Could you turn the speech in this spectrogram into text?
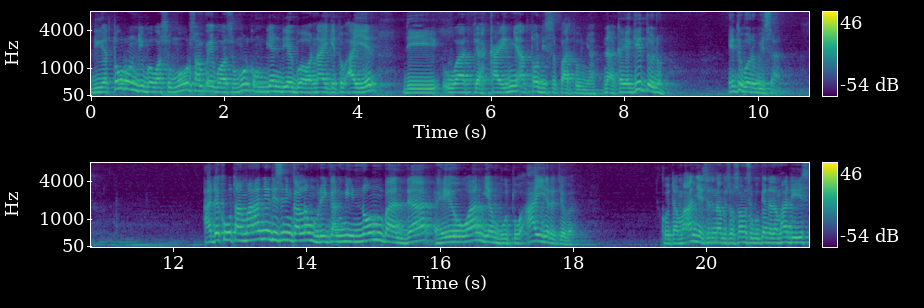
dia turun di bawah sumur sampai bawah sumur, kemudian dia bawa naik itu air di wadah kainnya atau di sepatunya. Nah, kayak gitu tuh. Itu baru bisa. Ada keutamaannya di sini kalau memberikan minum pada hewan yang butuh air coba. Keutamaannya itu Nabi SAW sebutkan dalam hadis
